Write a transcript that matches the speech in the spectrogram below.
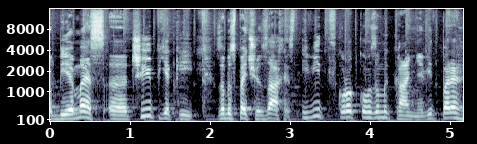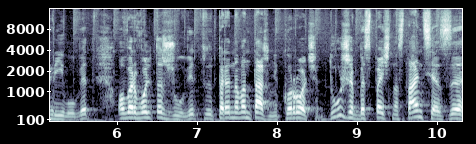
BMS е, чип, який забезпечує захист і від короткого замикання, від перегріву, від овервольтажу, від перенавантаження. Коротше, дуже безпечна станція з,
